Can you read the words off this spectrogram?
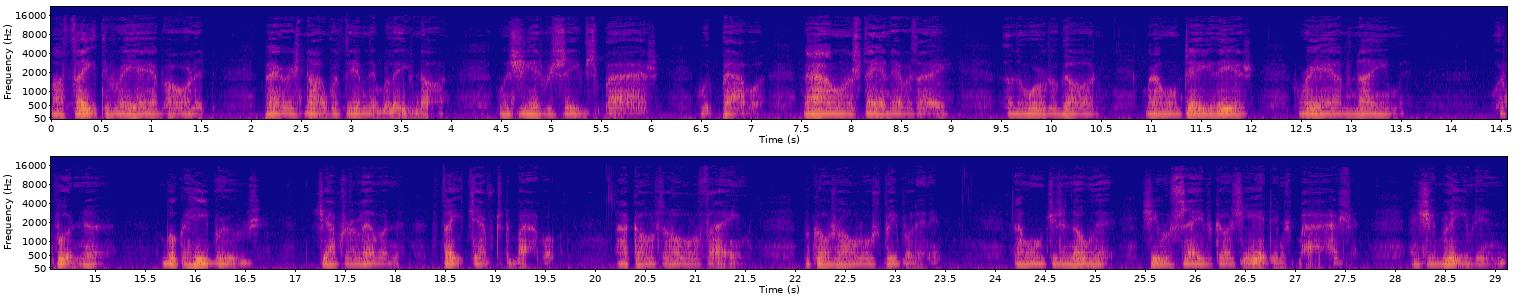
My faith in Rahab harlot perished not with them that believe not, when she had received spies with power. Now, I don't understand everything of the Word of God, but I want to tell you this. Rahab's name was put in the book of Hebrews, chapter 11, faith chapter of the Bible. I call it the Hall of Fame because all those people in it. And I want you to know that she was saved because she had them spies and she believed in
